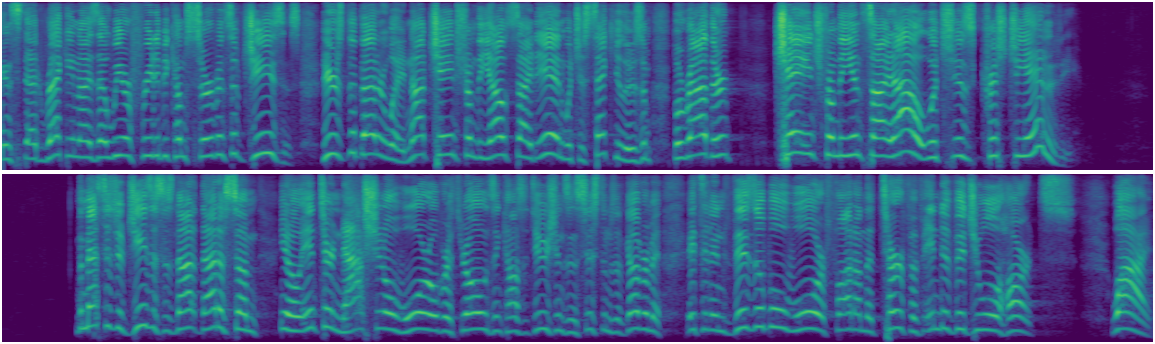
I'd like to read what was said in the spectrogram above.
Instead, recognize that we are free to become servants of Jesus. Here's the better way not change from the outside in, which is secularism, but rather change from the inside out, which is Christianity. The message of Jesus is not that of some, you know, international war over thrones and constitutions and systems of government. It's an invisible war fought on the turf of individual hearts. Why?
